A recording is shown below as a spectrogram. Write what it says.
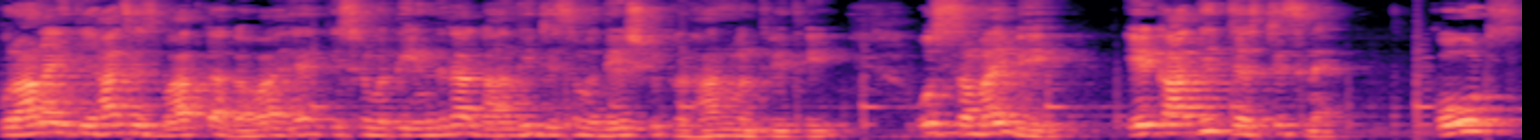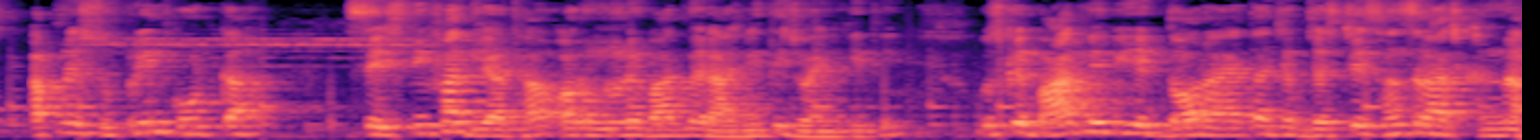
पुराना इतिहास इस बात का गवाह है कि श्रीमती इंदिरा गांधी जिस समय देश की प्रधानमंत्री थी, उस समय भी एकाधिक जस्टिस ने कोर्ट अपने सुप्रीम कोर्ट का से इस्तीफा दिया था और उन्होंने बाद में राजनीति ज्वाइन की थी। उसके बाद में भी एक दौर आया था जब जस्टिस हंसराज खन्ना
